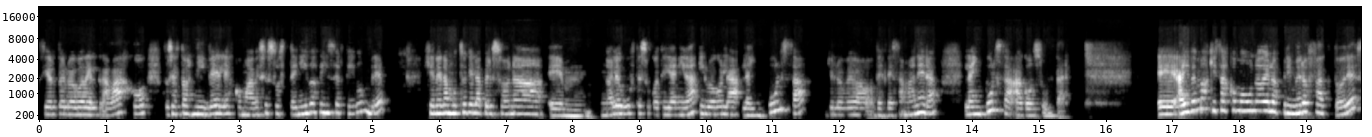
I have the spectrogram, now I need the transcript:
¿cierto? Luego del trabajo. Entonces estos niveles como a veces sostenidos de incertidumbre genera mucho que la persona em, no le guste su cotidianidad y luego la, la impulsa, yo lo veo desde esa manera, la impulsa a consultar. Eh, ahí vemos quizás como uno de los primeros factores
